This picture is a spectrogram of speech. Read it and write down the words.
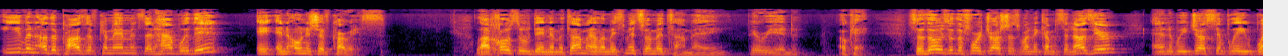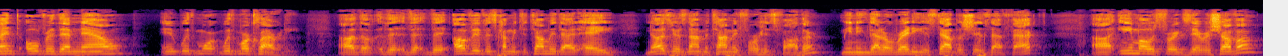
even other positive commandments that have with it an onish of kares. Period. Okay. So those are the four drushes when it comes to Nazir, and we just simply went over them now with more with more clarity. Uh, the, the, the, the Aviv is coming to tell me that a Nazir is not matame for his father, meaning that already establishes that fact. Uh, Emos for Gzereshava,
